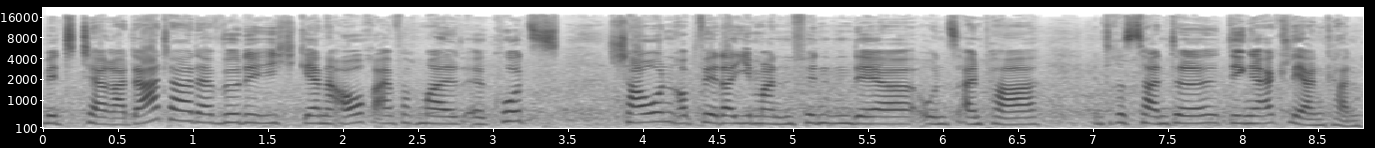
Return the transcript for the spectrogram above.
mit Teradata. Da würde ich gerne auch einfach mal äh, kurz schauen, ob wir da jemanden finden, der uns ein paar interessante Dinge erklären kann.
